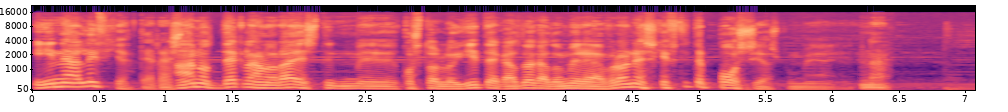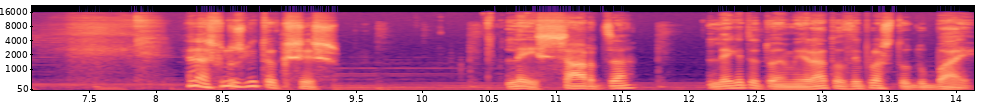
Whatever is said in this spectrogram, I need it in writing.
Είναι αλήθεια. τεράστια. Αν ο Ντέκλαν ο Ράις την, ε, κοστολογείται 100 εκατομμύρια ευρώ, ναι, σκεφτείτε πόσοι ας πούμε. Να. Ένας φίλος λέει το εξής. Λέει Σάρτζα λέγεται το Εμμυράτο δίπλα στο Ντουμπάι.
